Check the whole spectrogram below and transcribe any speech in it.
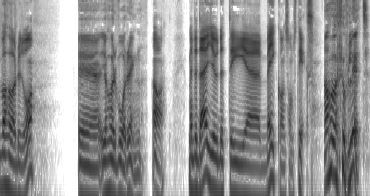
Vad hör du då? Eh, jag hör vårregn. Ja, men det där ljudet är eh, bacon som steks. Ja, vad roligt.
